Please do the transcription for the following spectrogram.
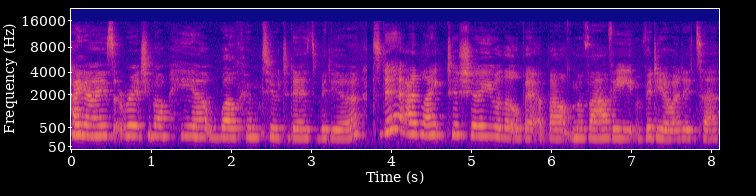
Hi guys, Rachybop here, welcome to today's video. Today I'd like to show you a little bit about Movavi video editor.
